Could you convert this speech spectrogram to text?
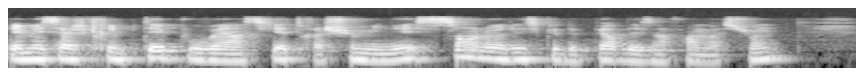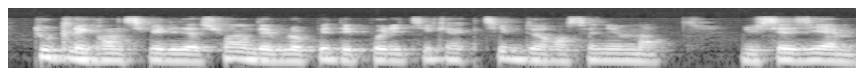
les messages cryptés pouvaient ainsi être acheminés sans le risque de perdre des informations. Toutes les grandes civilisations ont développé des politiques actives de renseignement. Du XVIe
